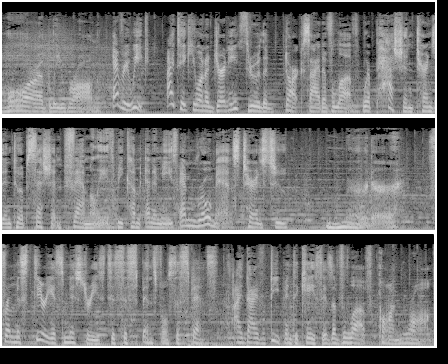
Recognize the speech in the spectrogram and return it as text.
horribly wrong. Every week, I take you on a journey through the dark side of love, where passion turns into obsession, families become enemies, and romance turns to murder. From mysterious mysteries to suspenseful suspense, I dive deep into cases of love gone wrong.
